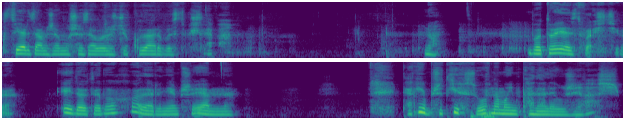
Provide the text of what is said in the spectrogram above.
stwierdzam, że muszę założyć okulary, bo jestem ślepa. No, bo to jest właściwe. I do tego cholernie przyjemne. Takich brzydkich słów na moim kanale używasz?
